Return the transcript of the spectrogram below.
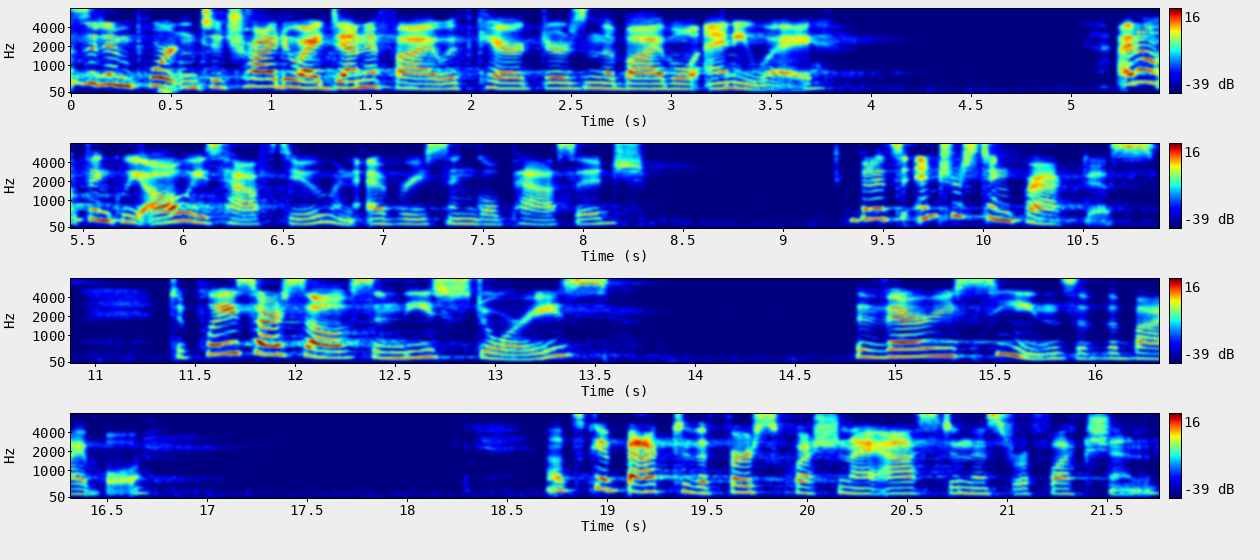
is it important to try to identify with characters in the Bible anyway? I don't think we always have to in every single passage, but it's interesting practice to place ourselves in these stories, the very scenes of the Bible. Let's get back to the first question I asked in this reflection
